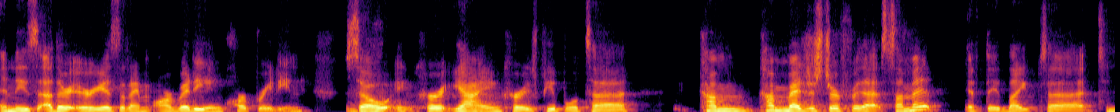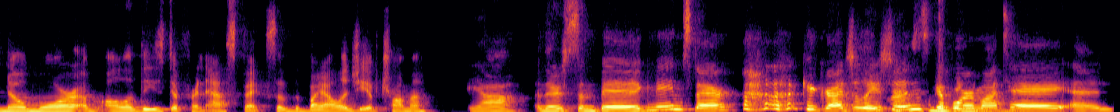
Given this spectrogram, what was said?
in these other areas that I'm already incorporating. Mm-hmm. So encourage, yeah, I encourage people to come come register for that summit if they'd like to to know more of all of these different aspects of the biology of trauma. Yeah, and there's some big names there. Congratulations, Gabor Mate and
